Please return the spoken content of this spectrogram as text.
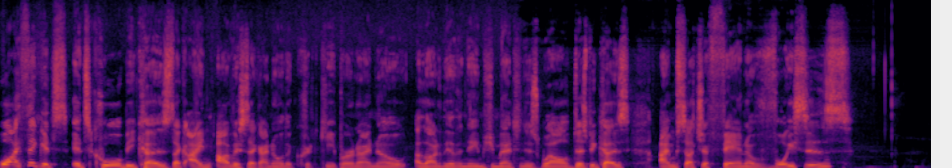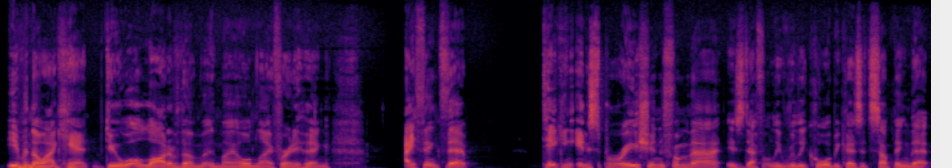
Well, I think it's it's cool because like I obviously like I know the Crypt Keeper and I know a lot of the other names you mentioned as well. Just because I'm such a fan of voices, even though I can't do a lot of them in my own life or anything, I think that taking inspiration from that is definitely really cool because it's something that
